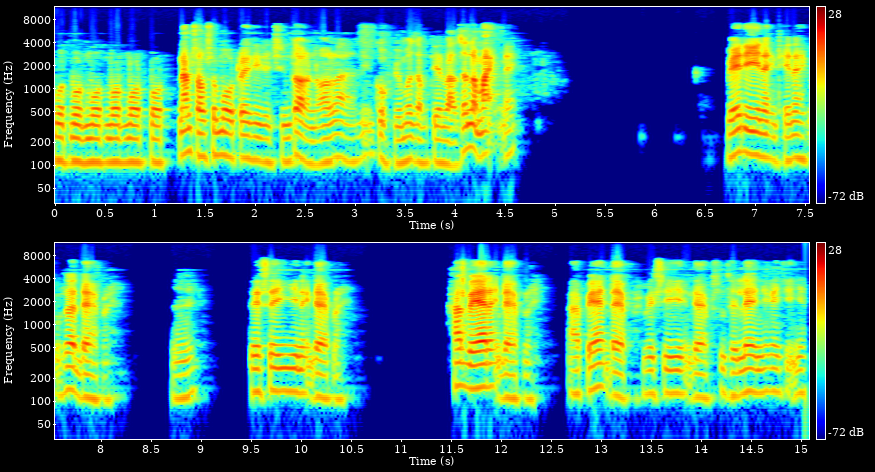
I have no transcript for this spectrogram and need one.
Một một một một một một, năm, sáu, số 1 đây thì chứng tỏ là nó là những cổ phiếu mà dòng tiền vào rất là mạnh đấy. BSI này, thế này cũng rất là đẹp này. Đấy TCI này đẹp này. HBS anh đẹp này APS đẹp VCI đẹp, xu thế lên nhé các anh chị nhé.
